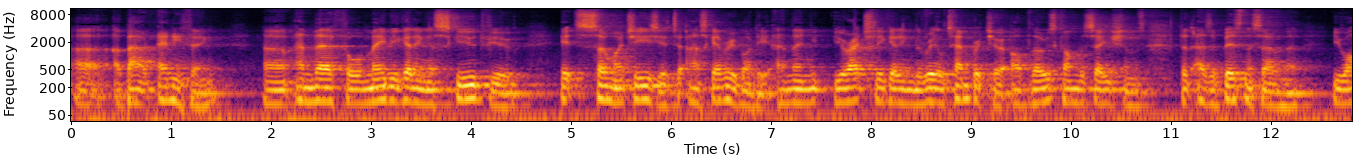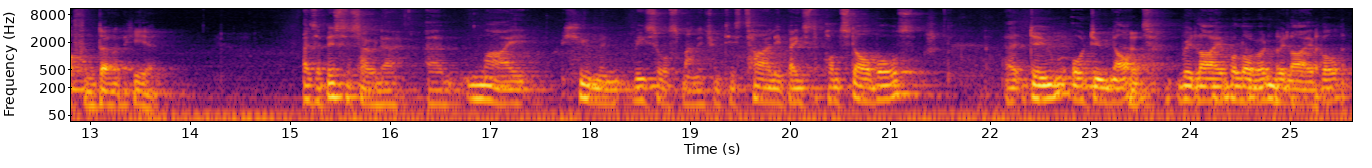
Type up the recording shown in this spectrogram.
uh, about anything, uh, and therefore maybe getting a skewed view, it's so much easier to ask everybody, and then you're actually getting the real temperature of those conversations that, as a business owner, you often don't hear. As a business owner, um, my human resource management is entirely based upon Star Wars uh, do or do not, reliable or unreliable,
